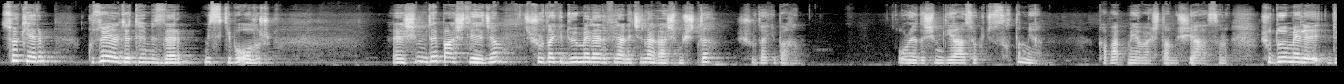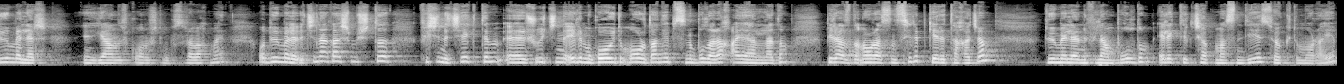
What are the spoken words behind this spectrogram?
sökerim. Güzelce temizlerim. Mis gibi olur. E, şimdi başlayacağım. Şuradaki düğmeleri falan içine kaçmıştı. Şuradaki bakın. Oraya da şimdi yağ sökücü sıktım ya. Kapatmaya başlamış yağsını. Şu düğmeler, düğmeler e, yanlış konuştum kusura bakmayın. O düğmeler içine kaçmıştı. Fişini çektim. E, şu içine elimi koydum. Oradan hepsini bularak ayarladım. Birazdan orasını silip geri takacağım. Düğmelerini falan buldum. Elektrik çarpmasın diye söktüm orayı.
